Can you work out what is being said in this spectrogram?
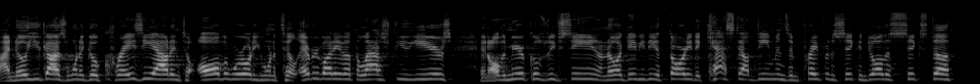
I know you guys want to go crazy out into all the world. You want to tell everybody about the last few years and all the miracles we've seen. I know I gave you the authority to cast out demons and pray for the sick and do all this sick stuff.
